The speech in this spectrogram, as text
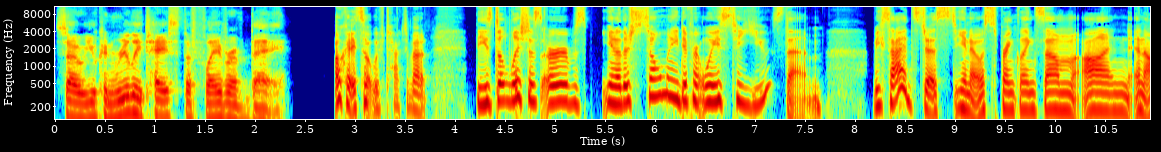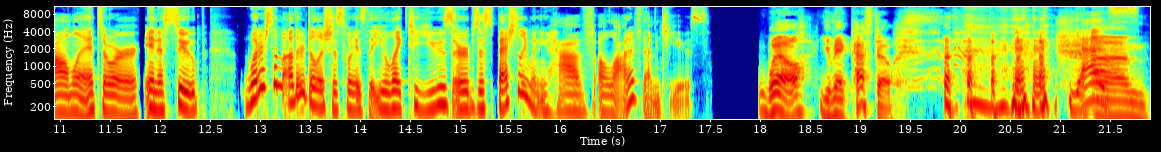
So you can really taste the flavor of bay. Okay, so we've talked about these delicious herbs. You know, there's so many different ways to use them besides just, you know, sprinkling some on an omelet or in a soup, what are some other delicious ways that you like to use herbs, especially when you have a lot of them to use? Well, you make pesto. yes. Um,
